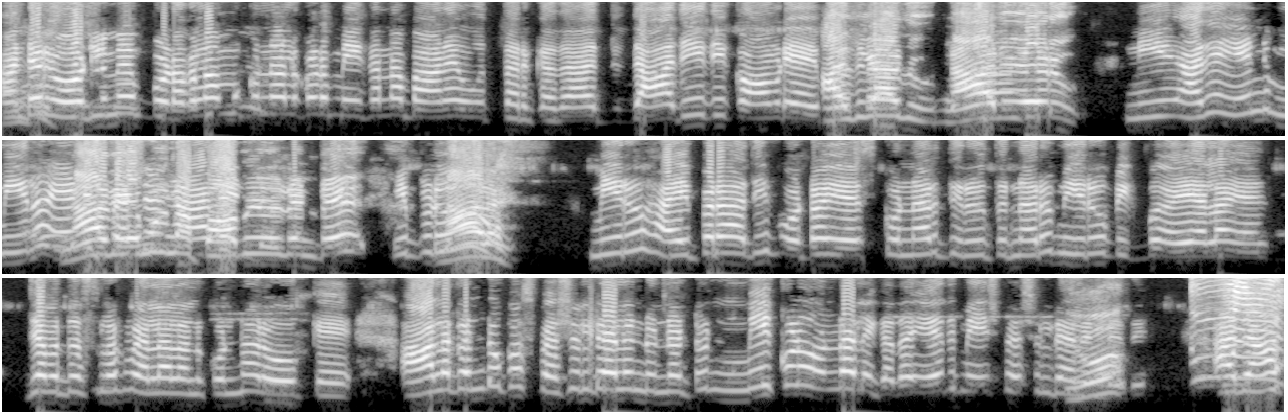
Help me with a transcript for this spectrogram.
అంటే రోడ్ల మీద బుడగలు అమ్ముకున్న వాళ్ళు కూడా మీకన్నా బాగానే ఊతారు కదా. అది- ఇది కామెడీ అది కాదు నాది వేరు. నీ అదే ఏంటి మీరు ఏంటంటే ఇప్పుడు. మీరు హైపర్ అది ఫోటో వేసుకున్నారు తిరుగుతున్నారు మీరు బిగ్ ఎలా జబర్దస్త్లోకి వెళ్ళాలనుకుంటున్నారు ఓకే. వాళ్ళకంటూ ఒక స్పెషల్ టాలెంట్ ఉన్నట్టు మీకు కూడా ఉండాలి కదా ఏది మీ స్పెషల్. టాలెంట్ అది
